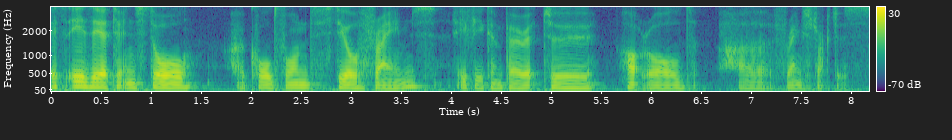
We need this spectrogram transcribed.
it's easier to install uh, cold formed steel frames if you compare it to hot rolled uh, frame structures.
